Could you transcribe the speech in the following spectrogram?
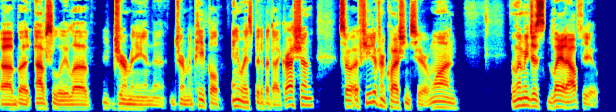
Uh, but absolutely love Germany and the German people. Anyways, bit of a digression. So, a few different questions here. One, let me just lay it out for you.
